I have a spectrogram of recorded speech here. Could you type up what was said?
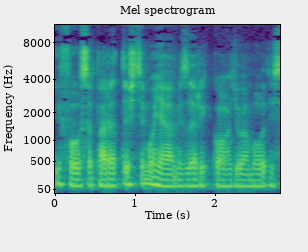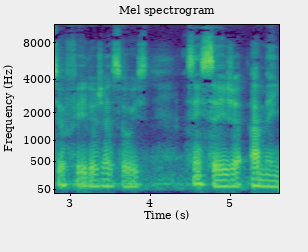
e força para testemunhar a misericórdia e o amor de seu Filho Jesus. Assim seja. Amém.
